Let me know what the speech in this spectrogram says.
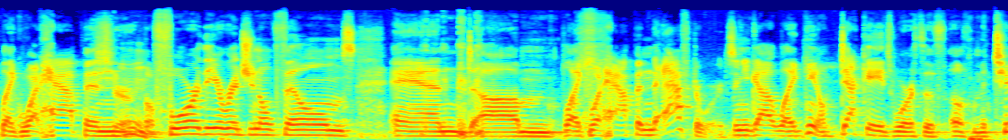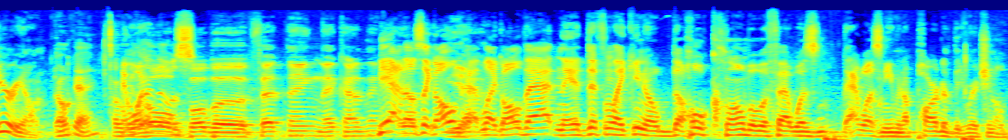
like what happened before the original films and um, like what happened afterwards, and you got like you know decades worth of, of material. Okay. the one of whole those- Boba Fett thing, that kind of thing. Yeah, that was like all Yeah. that, like all that, and they had different, like you know, the whole clone Boba Fett was that wasn't even a part of the original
